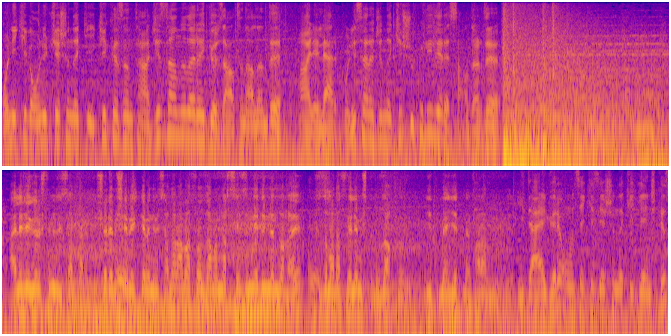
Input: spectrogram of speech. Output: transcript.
12 ve 13 yaşındaki iki kızın taciz zanlıları gözaltına alındı. Aileler polis aracındaki şüphelilere saldırdı. Ailece görüştüğümüz insanlar, şöyle bir şey beklemedim insanlar ama son zamanlar sezinlediğimden dolayı kızıma da söylemiştim uzak dur, gitme gitme falan diye. İddiaya göre 18 yaşındaki genç kız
